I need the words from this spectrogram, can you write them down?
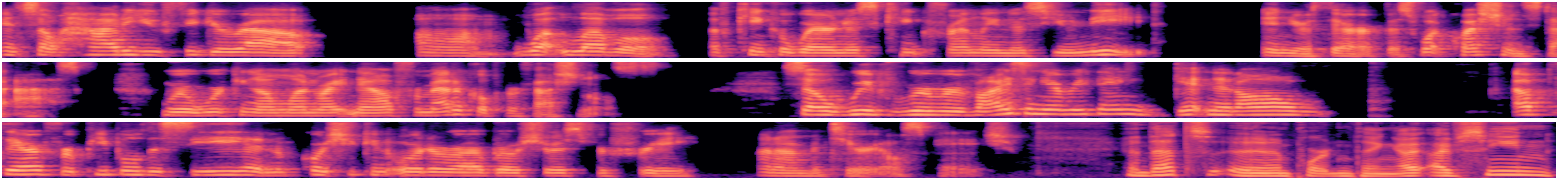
And so how do you figure out um, what level of kink awareness kink friendliness you need in your therapist? What questions to ask? We're working on one right now for medical professionals. So we've, we're revising everything getting it all up there for people to see. And of course you can order our brochures for free on our materials page And that's an important thing. I, I've seen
